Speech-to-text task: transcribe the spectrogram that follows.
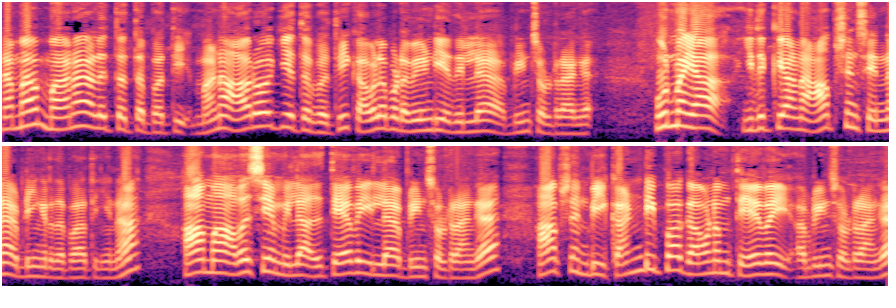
நம்ம மன அழுத்தத்தை பற்றி மன ஆரோக்கியத்தை பற்றி கவலைப்பட வேண்டியதில்லை அப்படின்னு சொல்கிறாங்க உண்மையா? இதுக்கான ஆப்ஷன்ஸ் என்ன அப்படிங்கிறத பார்த்தீங்கன்னா ஆமாம் அவசியம் இல்லை அது தேவையில்லை அப்படின்னு சொல்கிறாங்க ஆப்ஷன் பி கண்டிப்பாக கவனம் தேவை அப்படின்னு சொல்கிறாங்க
